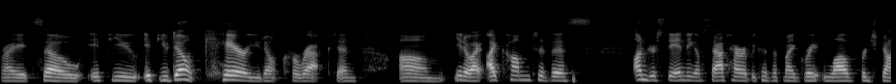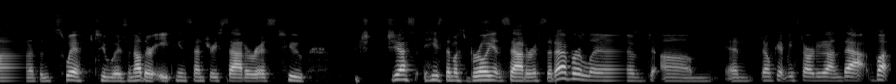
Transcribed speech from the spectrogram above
Right. So if you if you don't care, you don't correct. And um, you know, I, I come to this understanding of satire because of my great love for Jonathan Swift, who is another 18th century satirist who just he's the most brilliant satirist that ever lived um, and don't get me started on that but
